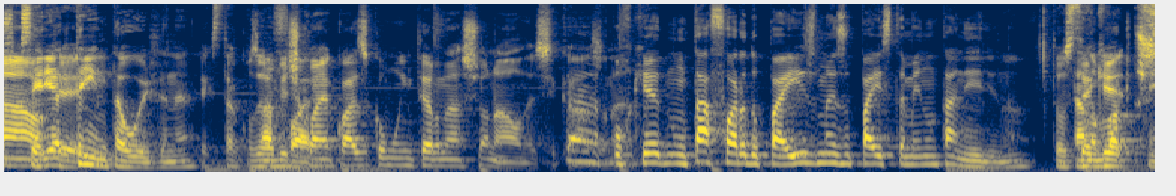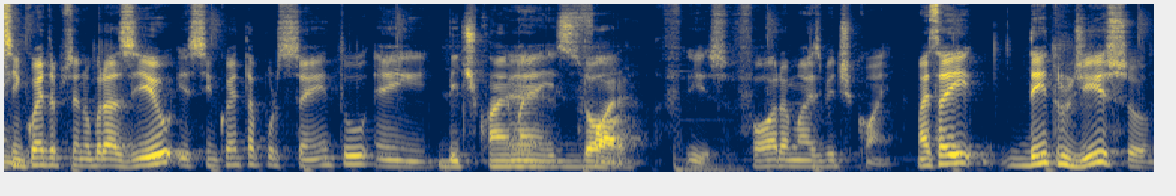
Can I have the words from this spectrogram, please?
X, que seria ok. 30 hoje, né? É que você está considerando Lá Bitcoin fora. quase como internacional nesse caso, É, né? porque não tá fora do país, mas o país também não tá nele, né? Então você tá tem no que blockchain. 50% no Brasil e 50% em Bitcoin é, mais dólar. fora. Isso, fora mais Bitcoin. Mas aí, dentro disso,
